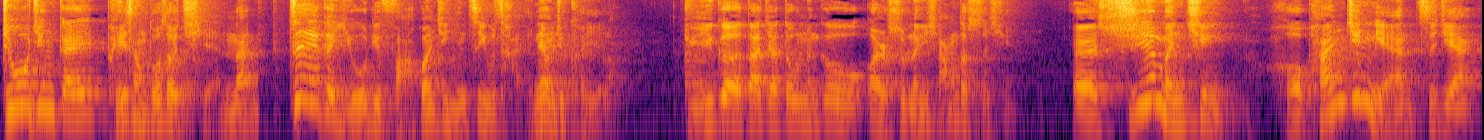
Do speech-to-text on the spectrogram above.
究竟该赔偿多少钱呢？这个由你法官进行自由裁量就可以了。举一个大家都能够耳熟能详的事情，呃，西门庆和潘金莲之间。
